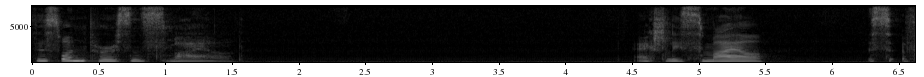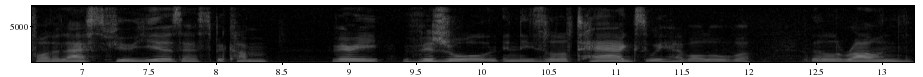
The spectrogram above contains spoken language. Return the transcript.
This one person smiled. Actually, smile for the last few years has become very visual in these little tags we have all over. Little round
